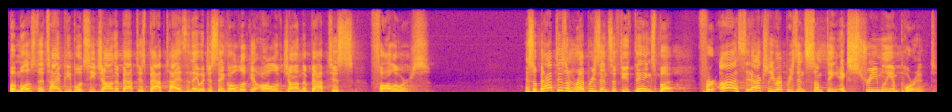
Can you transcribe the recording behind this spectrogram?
But most of the time, people would see John the Baptist baptized and they would just think, oh, look at all of John the Baptist's followers. And so baptism represents a few things, but for us, it actually represents something extremely important.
